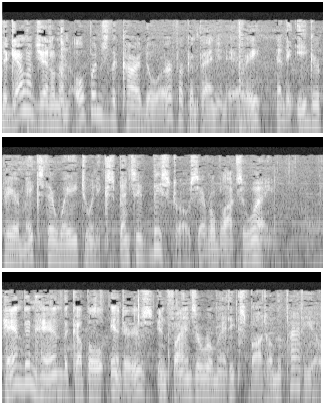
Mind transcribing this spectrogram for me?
The gallant gentleman opens the car door for companion Airy, and the eager pair makes their way to an expensive bistro several blocks away. Hand in hand, the couple enters and finds a romantic spot on the patio.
